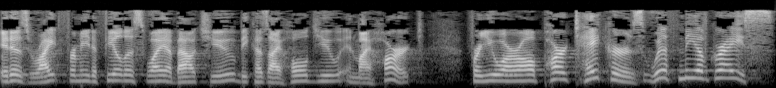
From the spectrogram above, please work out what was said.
It is right for me to feel this way about you because I hold you in my heart, for you are all partakers with me of grace,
